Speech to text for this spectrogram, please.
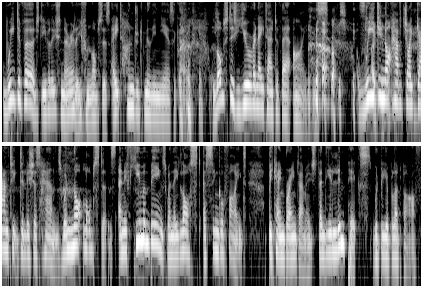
we diverged evolutionarily from lobsters 800 million years ago. lobsters urinate out of their eyes. we do not have gigantic, delicious hands. We're not lobsters. And if human beings, when they lost a single fight, became brain damaged, then the Olympics would be a bloodbath.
